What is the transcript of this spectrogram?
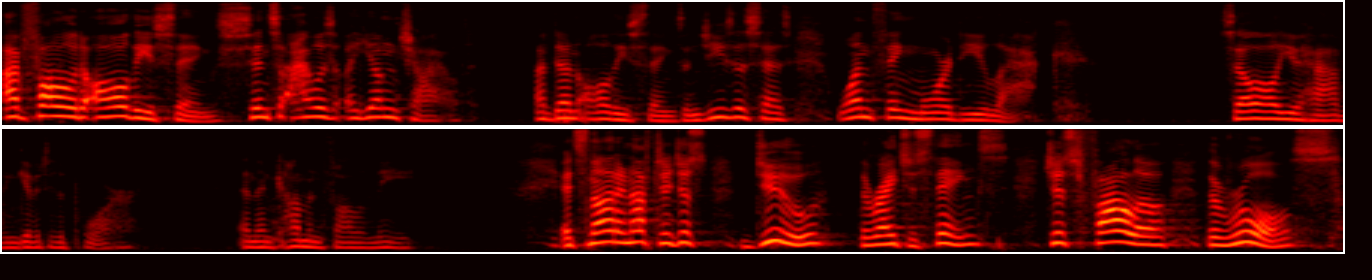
I've followed all these things since I was a young child. I've done all these things. And Jesus says, One thing more do you lack. Sell all you have and give it to the poor, and then come and follow me. It's not enough to just do the righteous things, just follow the rules.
